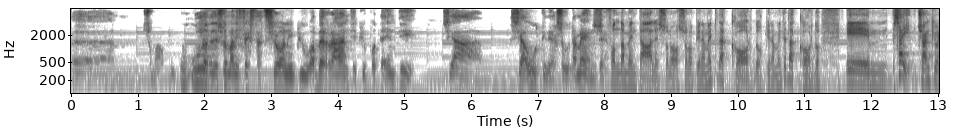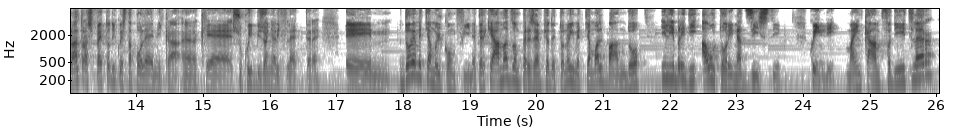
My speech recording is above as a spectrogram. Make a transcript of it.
eh, insomma, una delle sue manifestazioni più aberranti e più potenti sia sia utile assolutamente. Fondamentale, sono, sono pienamente d'accordo, pienamente d'accordo. E ehm, sai, c'è anche un altro aspetto di questa polemica eh, è, su cui bisogna riflettere. E, ehm, dove mettiamo il confine? Perché Amazon, per esempio, ha detto noi mettiamo al bando i libri di autori nazisti. Quindi Mein Kampf di Hitler,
